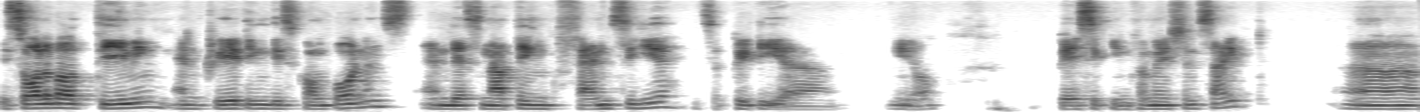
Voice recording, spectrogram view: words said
it's all about theming and creating these components and there's nothing fancy here. It's a pretty, uh, you know, basic information site uh,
